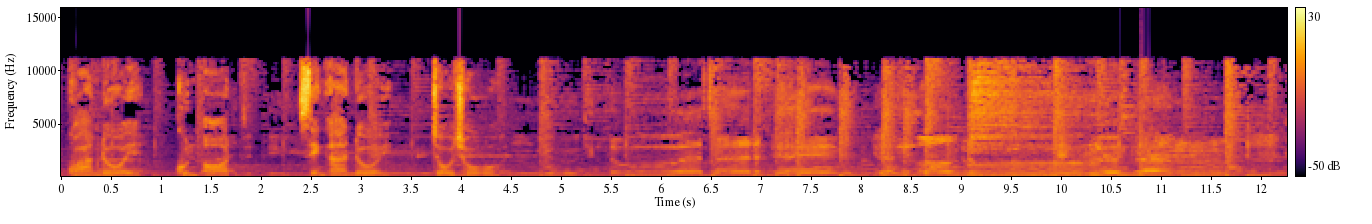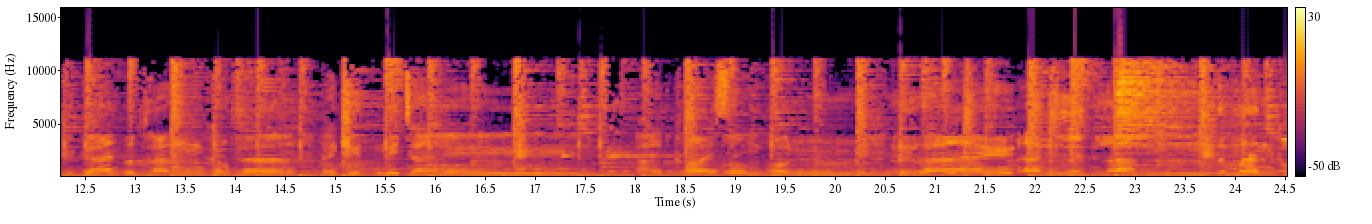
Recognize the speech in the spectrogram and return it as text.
ทความโดย คุณออสเสียงอ่านโดย โจโฉเองอยากให้ลองดูเรื่องกันคือการประทังของเธอแต่คิดในใจ อาจคอยส่งผลหรือร้ายอาจลึกลับแต่มั่นค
